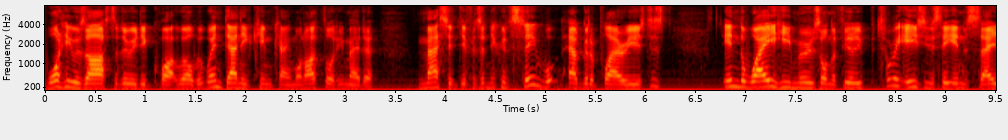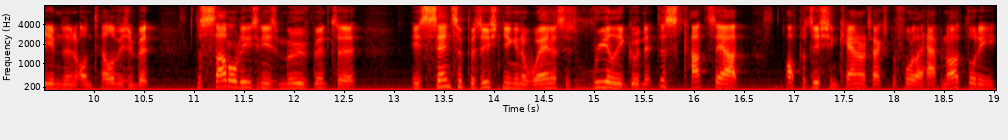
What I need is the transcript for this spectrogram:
what he was asked to do, he did quite well. But when Danny Kim came on, I thought he made a massive difference, and you can see how good a player he is just in the way he moves on the field. It's probably easier to see in the stadium than on television, but the subtleties in his movement to his sense of positioning and awareness is really good, and it just cuts out opposition counterattacks before they happen. I thought he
